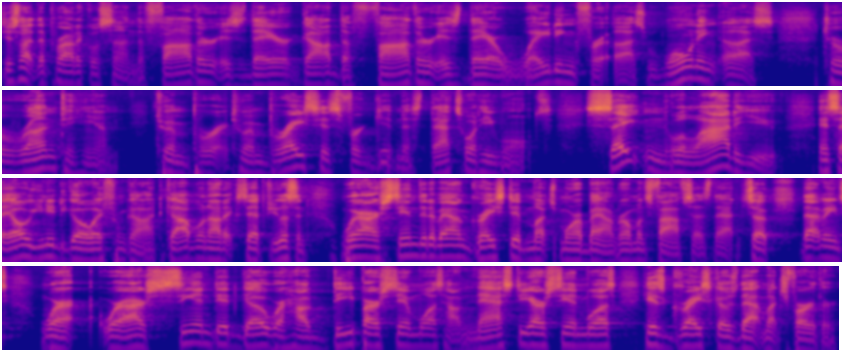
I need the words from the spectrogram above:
just like the prodigal son the father is there god the father is there waiting for us wanting us to run to him to, to embrace his forgiveness. That's what he wants. Satan will lie to you and say, Oh, you need to go away from God. God will not accept you. Listen, where our sin did abound, grace did much more abound. Romans 5 says that. So that means where, where our sin did go, where how deep our sin was, how nasty our sin was, his grace goes that much further.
